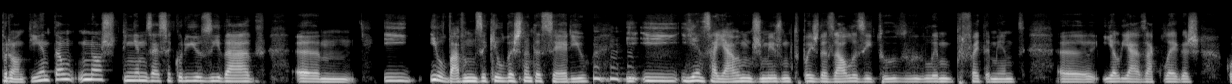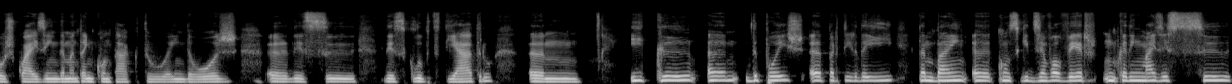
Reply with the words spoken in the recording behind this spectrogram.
Pronto, e então nós tínhamos essa curiosidade um, e, e, levávamos aquilo bastante a sério e, e, e, ensaiávamos mesmo depois das aulas e tudo, lembro perfeitamente. Uh, e aliás, há colegas com os quais ainda mantenho contacto ainda hoje uh, desse, desse clube de teatro. Um, e que um, depois, a partir daí, também uh, consegui desenvolver um bocadinho mais esse,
